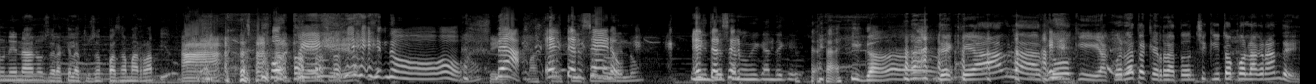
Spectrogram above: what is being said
Con un enano, ¿será que la tusa pasa más rápido? Ah, ¿Por qué? no. Sí. Vea, Más el tercero. El tercer. que- Giga. ¿De qué hablas, Rocky? Acuérdate que ratón chiquito con la grande.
